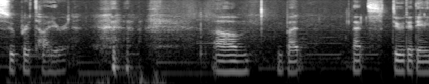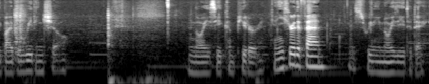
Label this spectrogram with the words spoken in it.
super tired. um, but let's do the daily Bible reading show. Noisy computer. Can you hear the fan? It's really noisy today.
